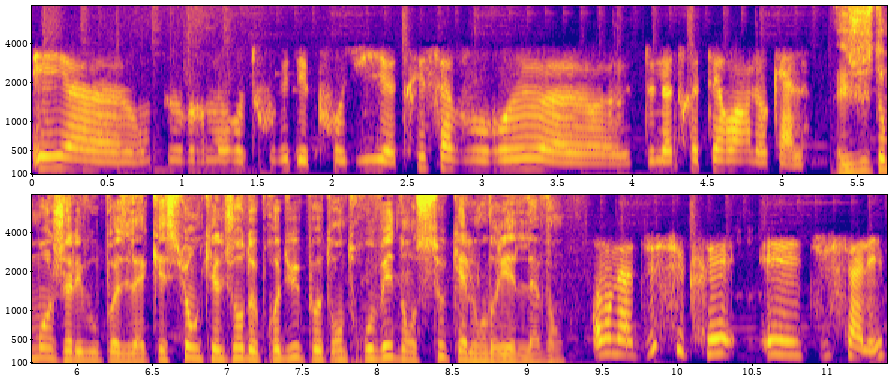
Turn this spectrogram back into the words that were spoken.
Et euh, on peut vraiment retrouver des produits très savoureux euh, de notre terroir local. Et justement, j'allais vous poser la question, quel genre de produits peut-on trouver dans ce calendrier de l'Avent? On a du sucré et du salé.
